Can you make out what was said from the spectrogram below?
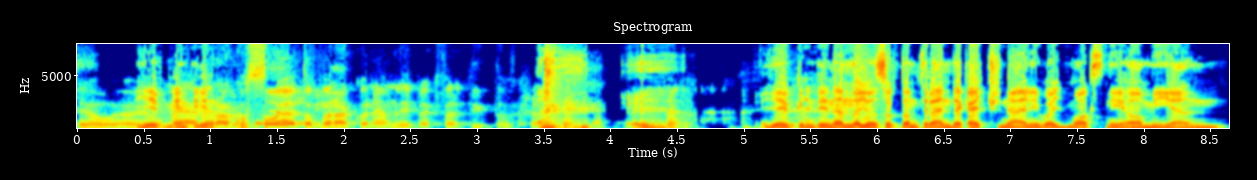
Jó, jó, jó. Egyébként mert, én... mert akkor szóljatok, mert akkor nem lépek fel TikTokra. Egyébként én nem nagyon szoktam trendeket csinálni, vagy max néha milyen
